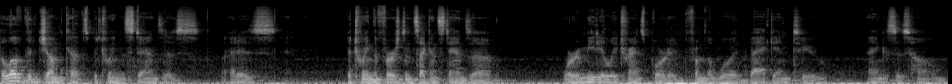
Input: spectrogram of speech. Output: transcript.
I love the jump cuts between the stanzas. That is, between the first and second stanza, we're immediately transported from the wood back into Angus's home.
